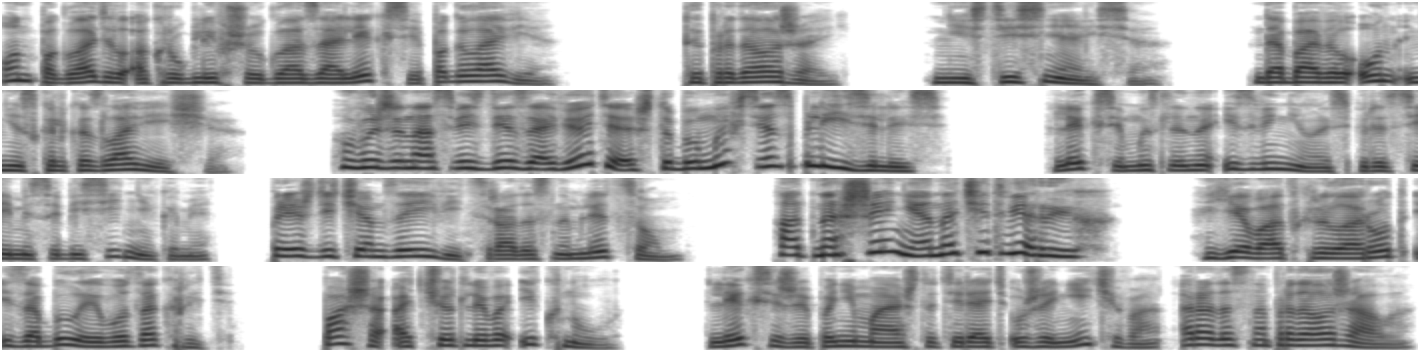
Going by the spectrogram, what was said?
Он погладил округлившую глаза Алекси по голове. «Ты продолжай. Не стесняйся», — добавил он несколько зловеще. «Вы же нас везде зовете, чтобы мы все сблизились!» Лекси мысленно извинилась перед всеми собеседниками, прежде чем заявить с радостным лицом. «Отношения на четверых!» Ева открыла рот и забыла его закрыть. Паша отчетливо икнул. Лекси же, понимая, что терять уже нечего, радостно продолжала.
